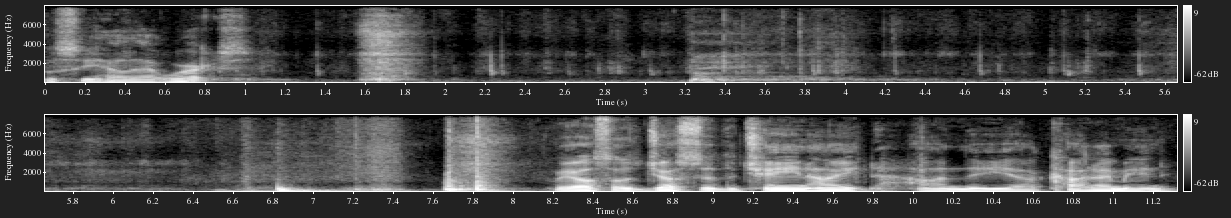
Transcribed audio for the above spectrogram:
We'll see how that works. We also adjusted the chain height on the uh, cut, I mean.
